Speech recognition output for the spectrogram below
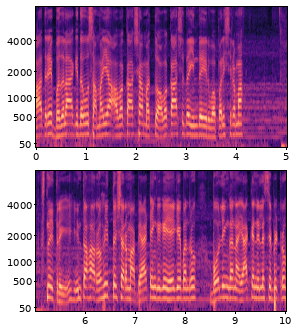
ಆದರೆ ಬದಲಾಗಿದವು ಸಮಯ, ಅವಕಾಶ ಮತ್ತು ಅವಕಾಶದ ಹಿಂದೆ ಇರುವ ಪರಿಶ್ರಮ. ಸ್ನೇಹಿತರೆ, ಇಂತಹ ರೋಹಿತ್ ಶರ್ಮಾ ಬ್ಯಾಟಿಂಗಿಗೆ ಹೇಗೆ ಬಂದರು, ಬೌಲಿಂಗನ್ನು ಯಾಕೆ ನಿಲ್ಲಿಸಿಬಿಟ್ರು,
